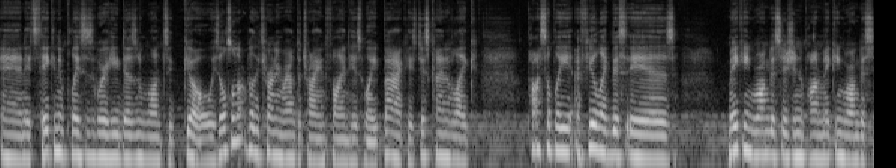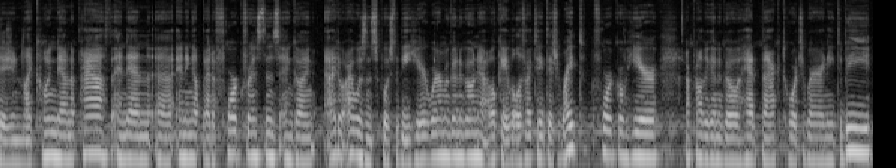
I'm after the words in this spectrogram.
And it's taken in places where he doesn't want to go. He's also not really turning around to try and find his way back. He's just kind of like, possibly, I feel like this is making wrong decision upon making wrong decision, like going down a path and then uh, ending up at a fork, for instance, and going, I don't, I wasn't supposed to be here. Where am I going to go now? Okay, well, if I take this right fork over here, I'm probably going to go head back towards where I need to be.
